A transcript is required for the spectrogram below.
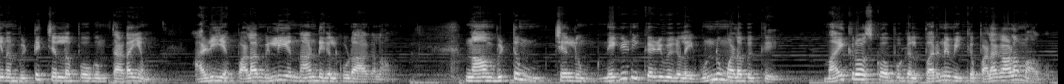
இனம் விட்டு செல்ல போகும் தடயம் அழிய பல மில்லியன் ஆண்டுகள் கூட ஆகலாம். நாம் விட்டும் செல்லும் நெகிழி கழிவுகளை உண்ணும் அளவுக்கு மைக்ரோஸ்கோப்புகள் பரிணமிக்க பலகாலம் ஆகும்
